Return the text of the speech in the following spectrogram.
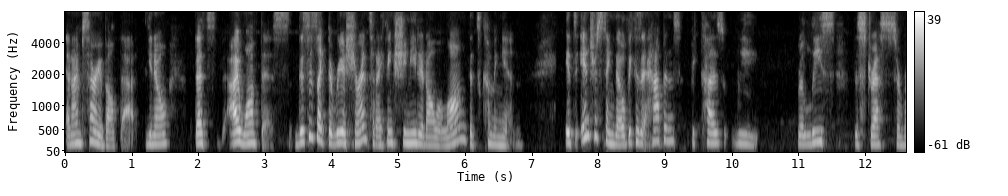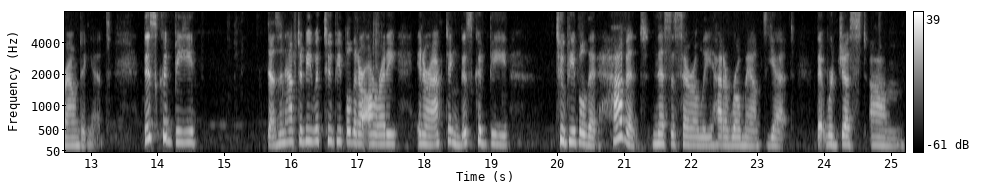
And I'm sorry about that. You know, that's, I want this. This is like the reassurance that I think she needed all along that's coming in. It's interesting though, because it happens because we release the stress surrounding it. This could be, doesn't have to be with two people that are already interacting. This could be two people that haven't necessarily had a romance yet. that were just um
